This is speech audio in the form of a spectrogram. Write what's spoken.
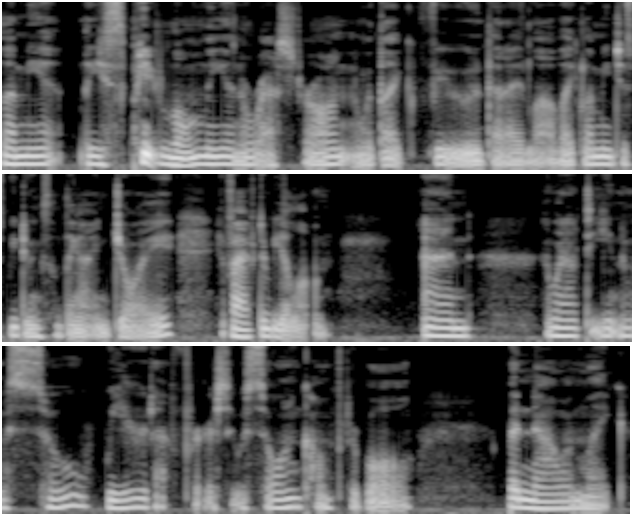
let me at least be lonely in a restaurant with like food that I love. Like, let me just be doing something I enjoy if I have to be alone. And I went out to eat and it was so weird at first. It was so uncomfortable. But now I'm like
